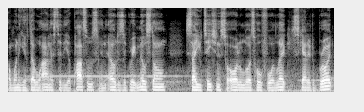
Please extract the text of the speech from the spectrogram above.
I want to give double honors to the apostles and elders of Great Millstone. Salutations to all the Lord's hopeful elect scattered abroad,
